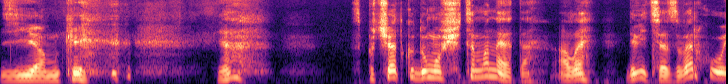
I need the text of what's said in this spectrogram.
з ямки. Я спочатку думав, що це монета, але дивіться, зверху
